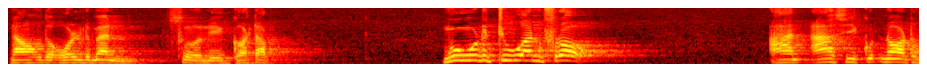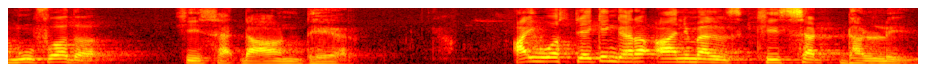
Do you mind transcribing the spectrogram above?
Now the old man slowly got up, moved to and fro, and as he could not move further, he sat down there. I was taking care of animals, he said dully,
